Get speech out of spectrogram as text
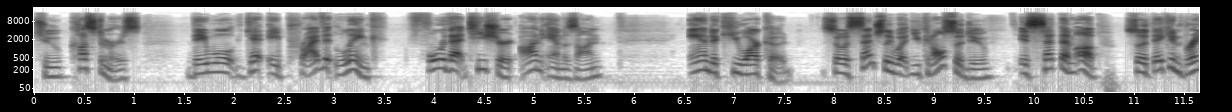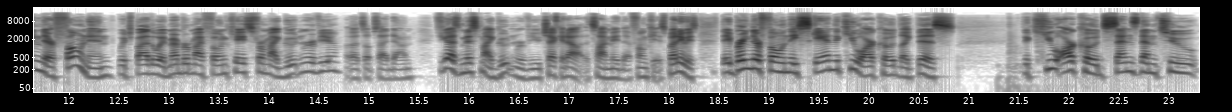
to customers. They will get a private link for that t shirt on Amazon and a QR code. So essentially, what you can also do is set them up so that they can bring their phone in, which by the way, remember my phone case from my Gooten review? Oh, that's upside down. If you guys missed my Gooten review, check it out. That's how I made that phone case. But anyways, they bring their phone, they scan the QR code like this. The QR code sends them to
